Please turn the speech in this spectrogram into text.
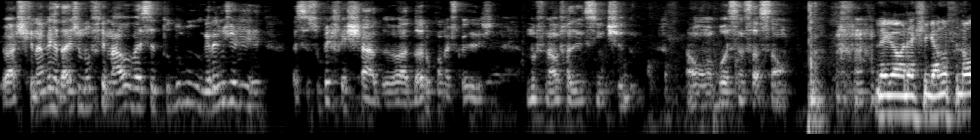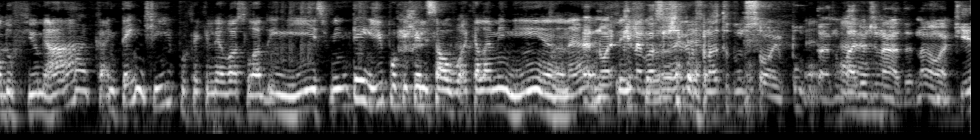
Eu acho que, na verdade, no final vai ser tudo um grande. Vai ser super fechado. Eu adoro quando as coisas no final fazem sentido. É uma boa sensação. Legal, né? Chegar no final do filme, ah, entendi porque aquele negócio lá do início, entendi porque que ele salvou aquela menina, né? É, não é Fechou. aquele negócio que chega no final é tudo um sonho, puta, é, não valeu ah, de nada. Não, aqui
